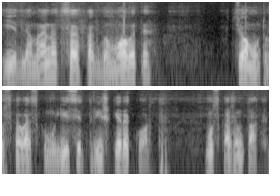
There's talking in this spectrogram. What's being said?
І для мене це, так би мовити, в цьому трускавецькому лісі трішки рекорд. Ну, скажімо так,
